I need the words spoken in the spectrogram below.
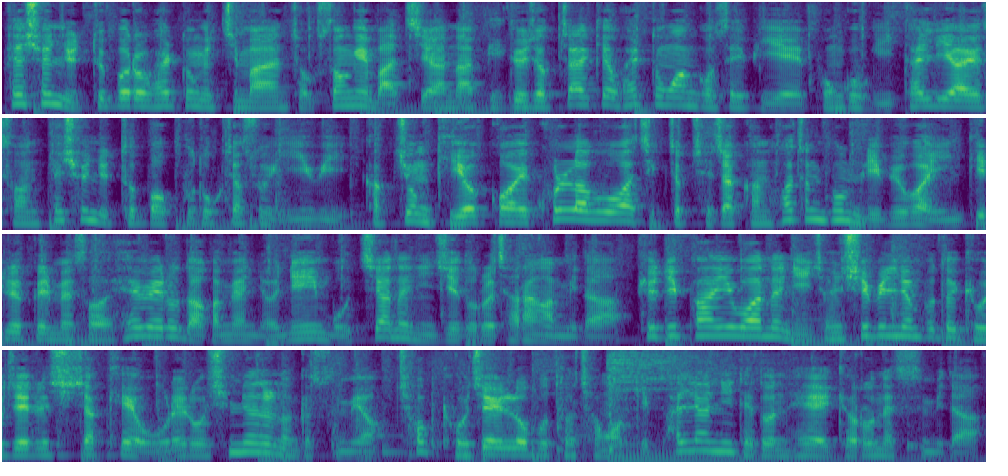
패션 유튜버로 활동했지만 적성에 맞지 않아 비교적 짧게 활동한 것에 비해 본국 이탈리아에선 패션 유튜버 구독자 수 2위, 각종 기업과의 콜라보와 직접 제작한 화장품 리뷰가 인기를 끌면서 해외로 나가면 연예인 못지않은 인지도를 자랑합니다. 퓨디파이와는 2011년부터 교제를 시작해 올해로 10년을 넘겼으며 첫 교제일로부터 정확히 8년이 되던 해에 결혼했습니다.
